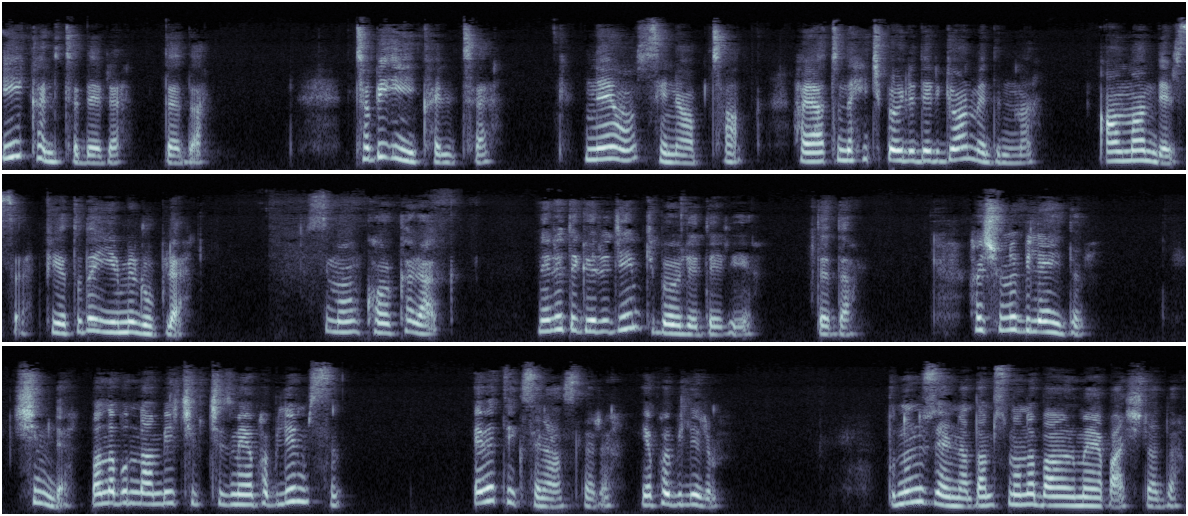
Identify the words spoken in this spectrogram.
iyi kalite deri dedi. Tabii iyi kalite. Ne o seni aptal? Hayatında hiç böyle deri görmedin mi? Alman derisi. Fiyatı da 20 ruble. Simon korkarak nerede göreceğim ki böyle deriyi dedi. Ha şunu bileydin. Şimdi bana bundan bir çift çizme yapabilir misin? Evet ekselansları yapabilirim. Bunun üzerine adam Simon'a bağırmaya başladı.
